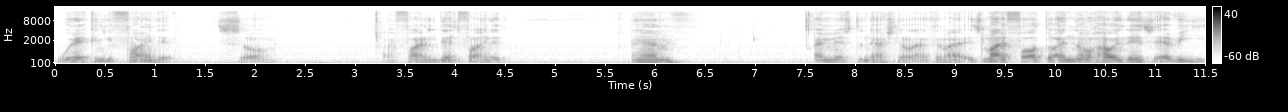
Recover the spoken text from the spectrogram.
where can you find it. So I finally did find it, and I missed the national anthem. I, it's my fault though. I know how it is every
